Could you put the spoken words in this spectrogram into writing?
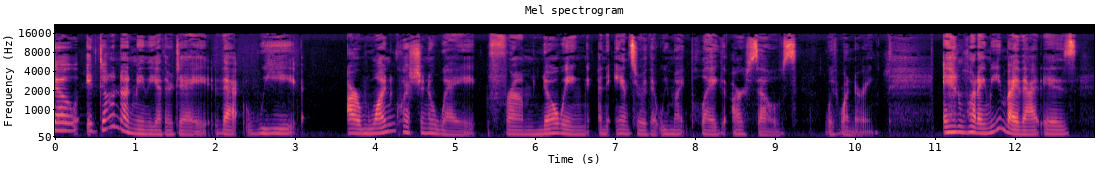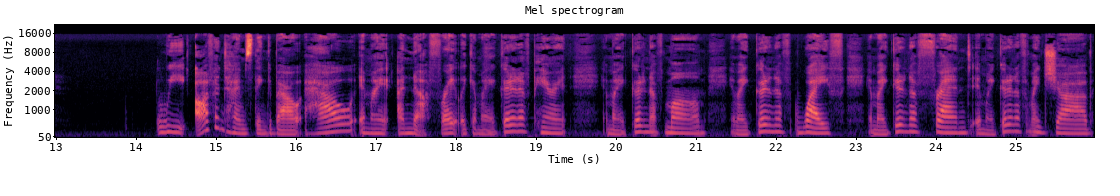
So it dawned on me the other day that we are one question away from knowing an answer that we might plague ourselves with wondering. And what I mean by that is we oftentimes think about how am I enough, right? Like, am I a good enough parent? Am I a good enough mom? Am I a good enough wife? Am I a good enough friend? Am I good enough at my job?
